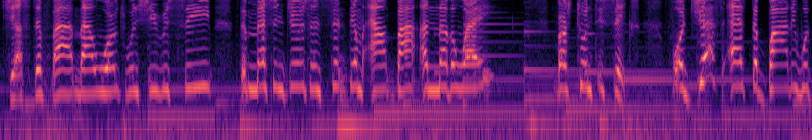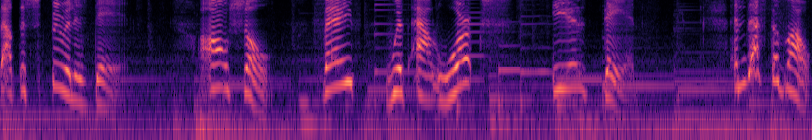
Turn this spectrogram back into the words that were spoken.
justified by works when she received the messengers and sent them out by another way? Verse 26 For just as the body without the spirit is dead, also faith without works is dead. And that's the thought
